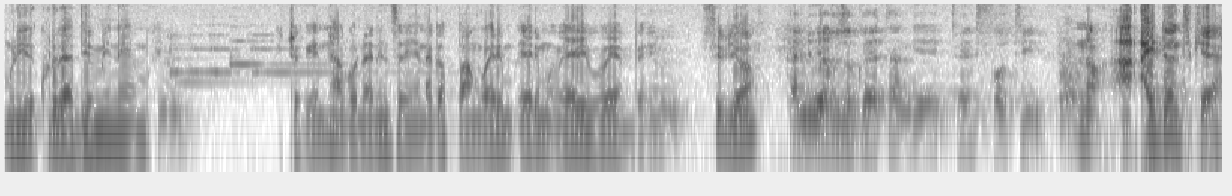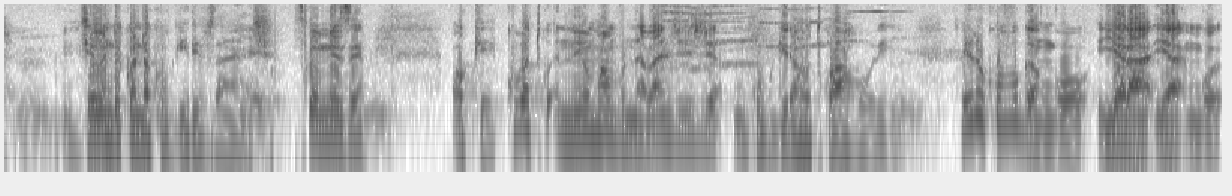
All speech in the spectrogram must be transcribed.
muri kuri radio minembwe. Ico gihe ntago nari nziranye n'agapangu yari yari buwembe sibyo? Kandi we yavuze ko yatangiye 2014 no I, don't care. Njyewe ndiko ndakubwira ivyanje. Yego. siko bimeze? Okay kuba niyo mpamvu nabanjije nkubwira aho twahuriye. Rero kuvuga ngo ngo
